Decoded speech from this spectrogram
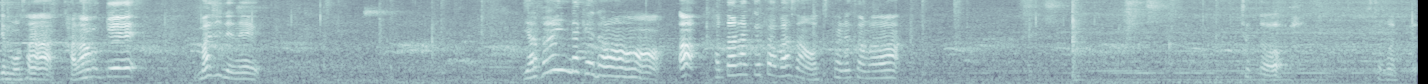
でもさカラオケマジでねやばいんだけど。あ働くパパさんお疲れ様。ちょっとちょっと待って。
